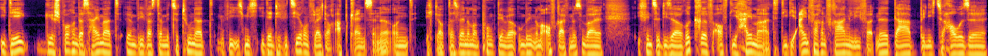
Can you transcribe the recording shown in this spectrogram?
Idee gesprochen, dass Heimat irgendwie was damit zu tun hat, wie ich mich identifiziere und vielleicht auch abgrenze. Ne? Und ich glaube, das wäre nochmal ein Punkt, den wir unbedingt nochmal aufgreifen müssen, weil ich finde so dieser Rückgriff auf die Heimat, die die einfachen Fragen liefert, ne, da bin ich zu Hause,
